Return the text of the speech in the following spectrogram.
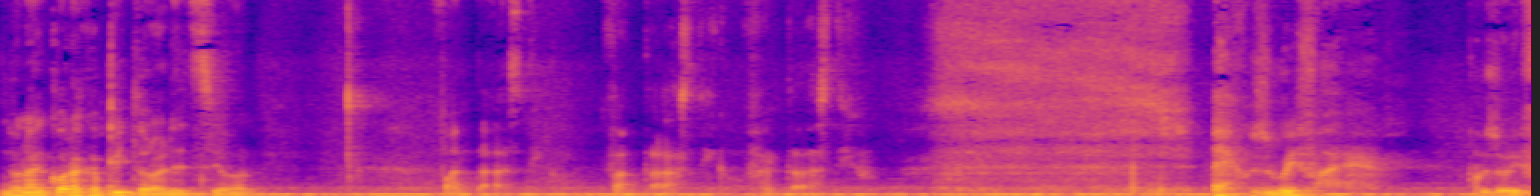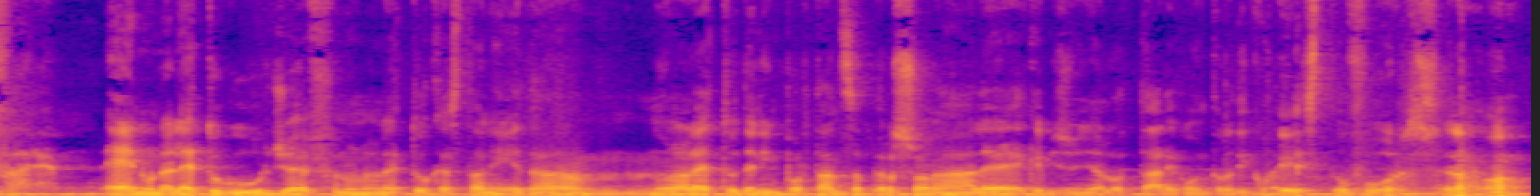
non ha ancora capito la lezione. Fantastico, fantastico, fantastico. Eh, cosa vuoi fare? Cosa vuoi fare? Eh, non ha letto Gurgev, non ha letto Castaneda, non ha letto dell'importanza personale che bisogna lottare contro di questo, forse, no?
